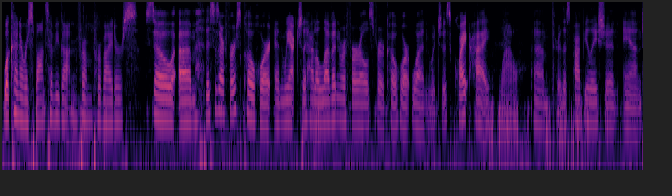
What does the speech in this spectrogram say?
What kind of response have you gotten from providers? So, um, this is our first cohort, and we actually had 11 referrals for cohort one, which is quite high. Wow. Um, for this population. And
